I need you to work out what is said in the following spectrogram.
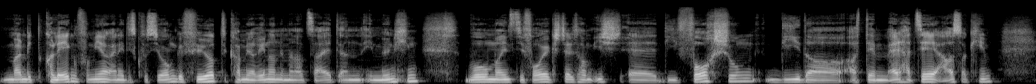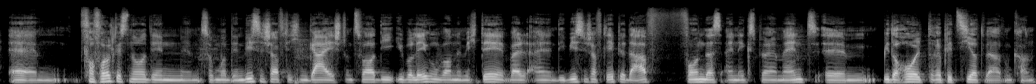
mal mit Kollegen von mir eine Diskussion geführt, ich kann mich erinnern in meiner Zeit an, in München, wo wir uns die Frage gestellt haben, ist äh, die Forschung, die da aus dem LHC rauskommt, ähm, verfolgt es nur den, sagen wir, den wissenschaftlichen Geist? Und zwar die Überlegung war nämlich die, weil äh, die Wissenschaft lebt ja davon, dass ein Experiment ähm, wiederholt repliziert werden kann.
